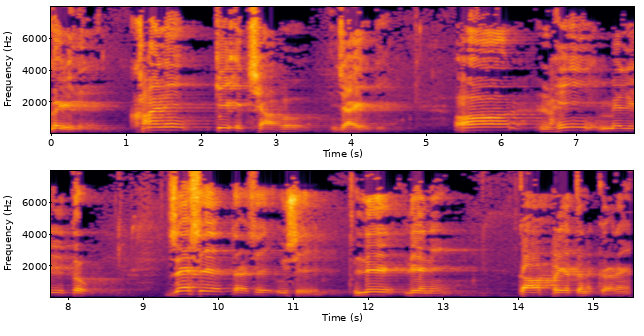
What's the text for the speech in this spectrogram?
गई, खाने की इच्छा हो जाएगी और नहीं मिली तो जैसे तैसे उसे ले लेने का प्रयत्न करें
